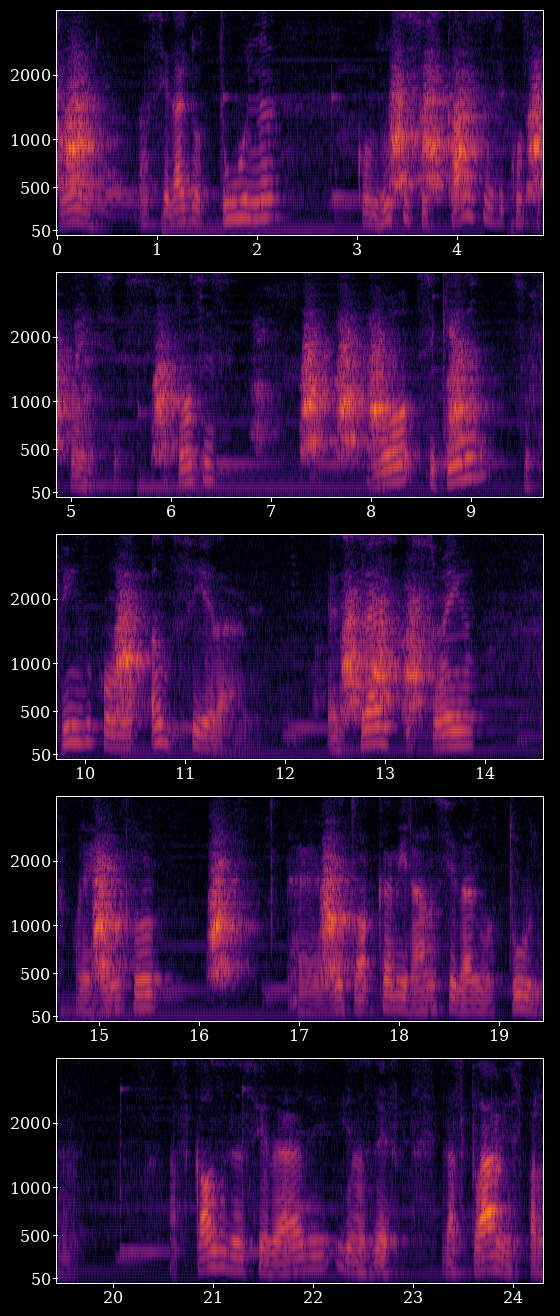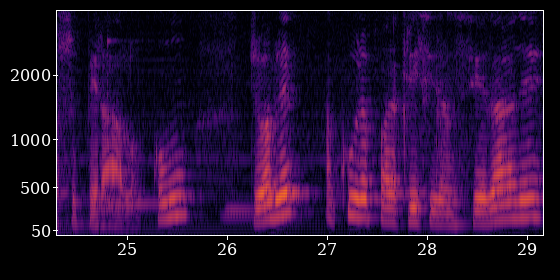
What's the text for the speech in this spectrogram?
sono. A ansiedade noturna conduz suas causas e consequências. Então, não se queda sofrendo com a ansiedade. É estresse, o sonho, por exemplo, é, ele toca mirar a ansiedade noturna, as causas da ansiedade e as, as claves para superá-lo. Como Joble, a cura para a crise da ansiedade,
